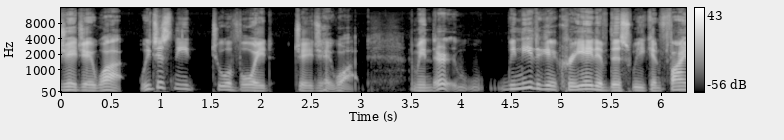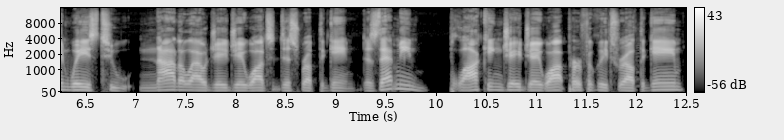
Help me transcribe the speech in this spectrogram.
JJ Watt. We just need to avoid JJ Watt. I mean, there we need to get creative this week and find ways to not allow JJ Watt to disrupt the game. Does that mean blocking JJ Watt perfectly throughout the game?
